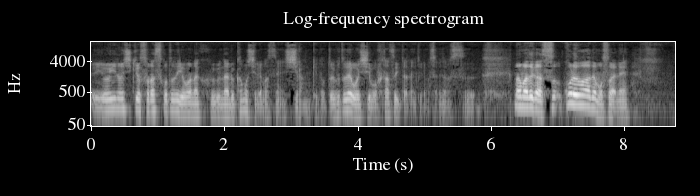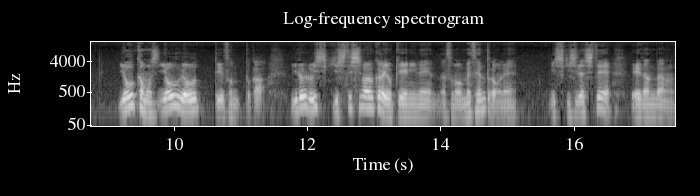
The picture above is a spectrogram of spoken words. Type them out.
酔いの意識をそらすことで酔わなくなるかもしれません。知らんけど。ということで、美味しい棒2ついただいております。ありがとうございます。まあまあ、だから、これはでもそうやね。酔うかもし、酔う酔うっていう、そのとか、いろいろ意識してしまうから余計にね、その目線とかもね、意識しだして、えー、だんだん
